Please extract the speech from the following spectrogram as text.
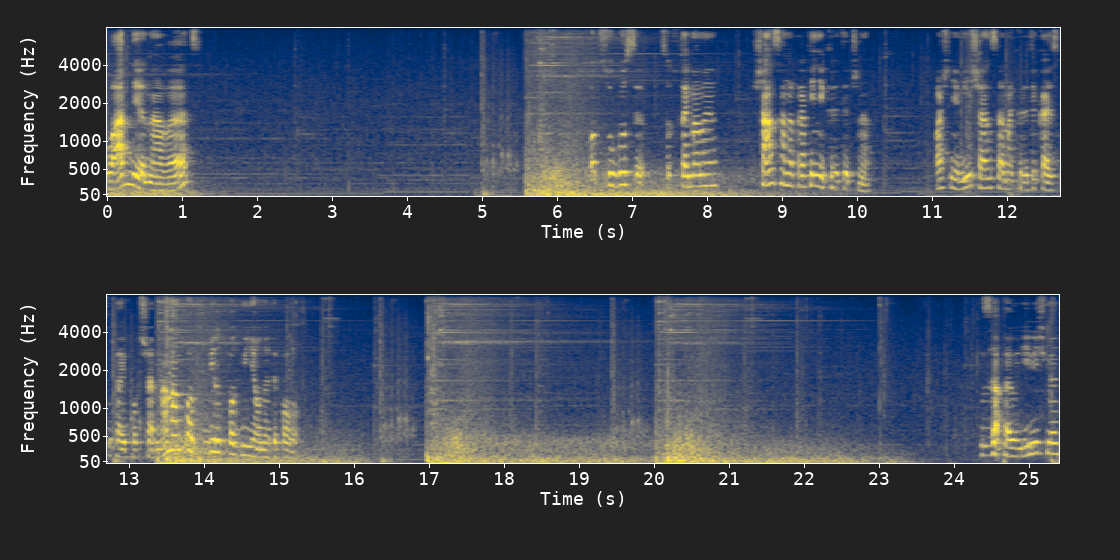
Ładnie nawet. Podsługusy. Co tutaj mamy? Szansa na trafienie krytyczne. Właśnie mi szansa na krytyka jest tutaj potrzebna. Mam pod, build podminiony typowo. Zapełniliśmy.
